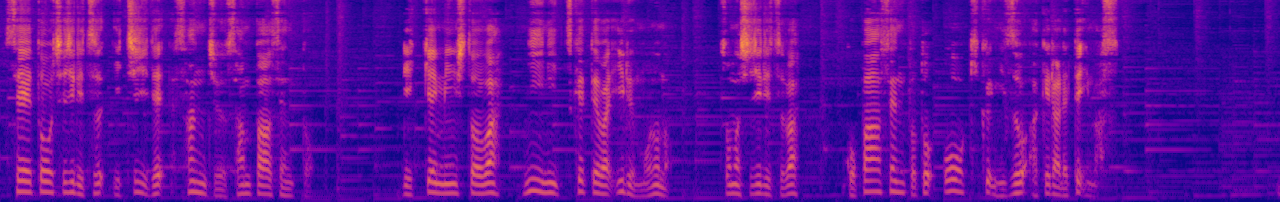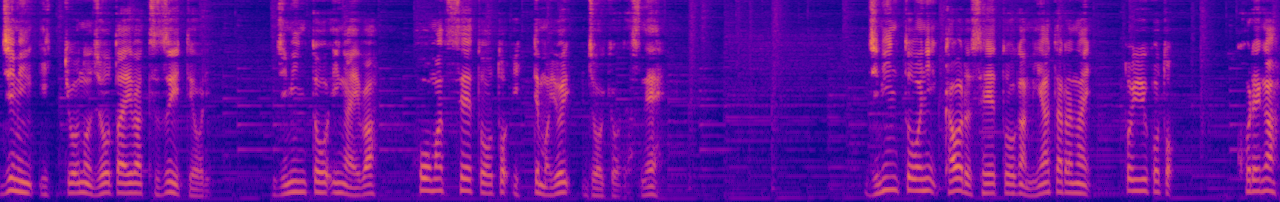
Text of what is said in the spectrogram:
政党支持率1位で33%、立憲民主党は2位につけてはいるものの、その支持率は5%と大きく水を開けられています。自民一強の状態は続いており、自民党以外は法末政党と言っても良い状況ですね。自民党に代わる政党が見当たらないということ、これが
